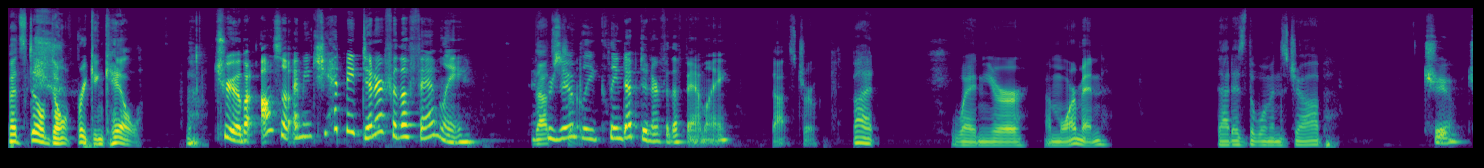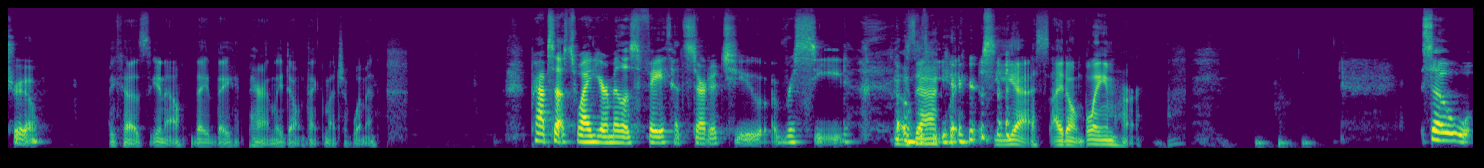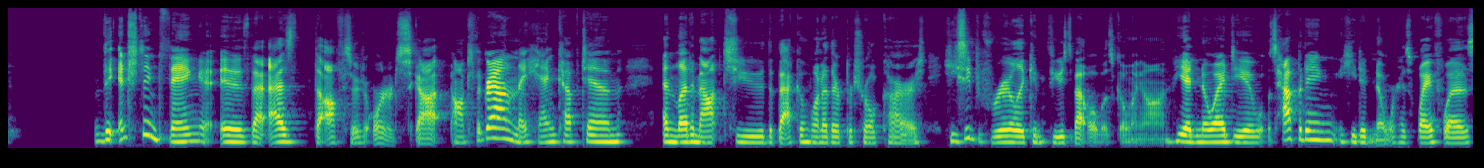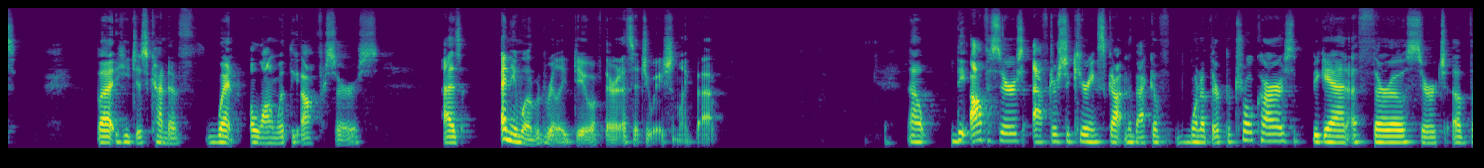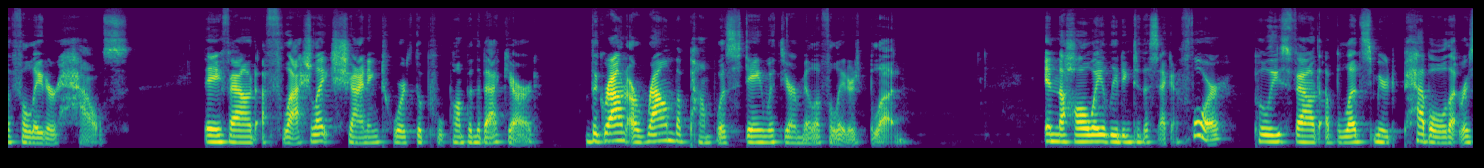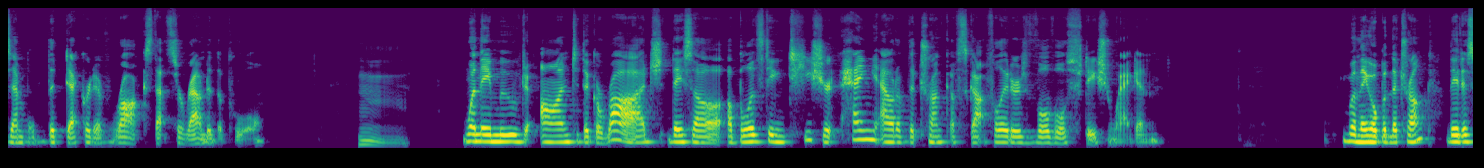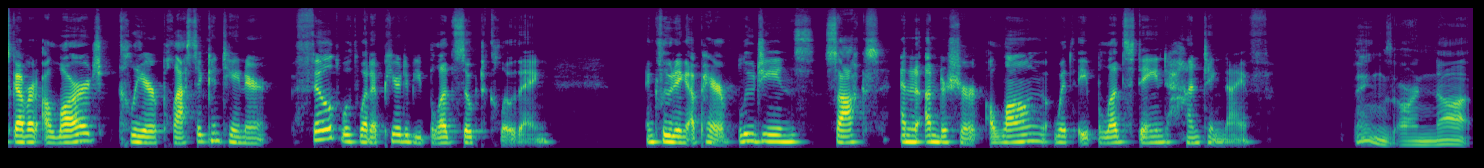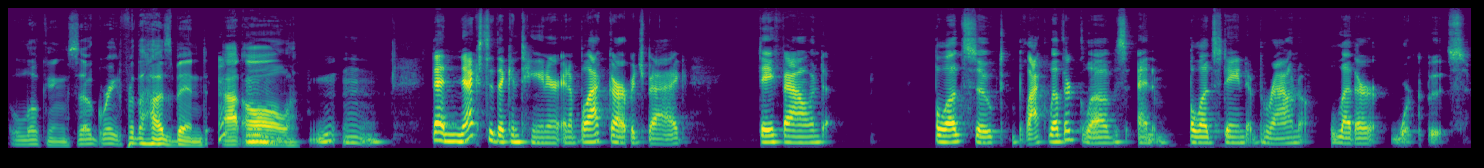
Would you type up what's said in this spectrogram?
but still, don't freaking kill. True, but also, I mean, she had made dinner for the family. And That's presumably cleaned up dinner for the family. That's true. But when you're a Mormon, that is the woman's job True, true. because, you know, they, they apparently don't think much of women. Perhaps that's why Yarmila's faith had started to recede over the Exactly. years. yes, I don't blame her. So the interesting thing is that as the officers ordered Scott onto the ground and they handcuffed him and led him out to the back of one of their patrol cars, he seemed really confused about what was going on. He had no idea what was happening. He didn't know where his wife was, but he just kind of went along with the officers as anyone would really do if they're in a situation like that. Now, the officers, after securing Scott in the back of one of their patrol cars, began a thorough search of the Falater house. They found a flashlight shining towards the pool pump in the backyard. The ground around the pump was stained with Yarmila Falater's blood. In the hallway leading to the second floor, police found a blood smeared pebble that resembled the decorative rocks that surrounded the pool. Hmm. When they moved on to the garage, they saw a bloodstained t shirt hanging out of the trunk of Scott Falater's Volvo station wagon. When they opened the trunk, they discovered a large, clear plastic container filled with what appeared to be blood soaked clothing, including a pair of blue jeans, socks, and an undershirt, along with a blood-stained hunting knife. Things are not looking so great for the husband at all. Mm-mm. Then, next to the container in a black garbage bag, they found blood soaked black leather gloves and blood stained brown leather work boots.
